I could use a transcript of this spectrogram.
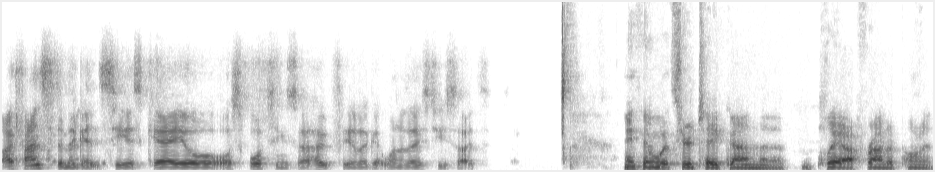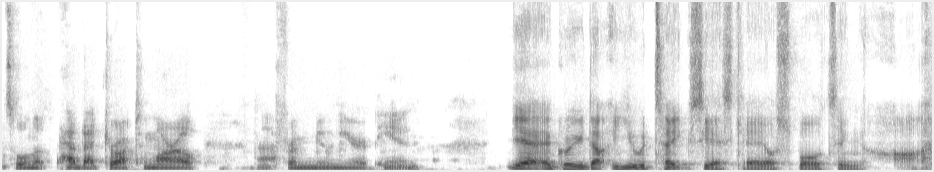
I fancy them against CSK or, or Sporting, so hopefully they'll get one of those two sides. Nathan, what's your take on the playoff round opponents? We'll have that draw tomorrow uh, from noon European. Yeah, agreed. You would take CSK or Sporting, uh,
